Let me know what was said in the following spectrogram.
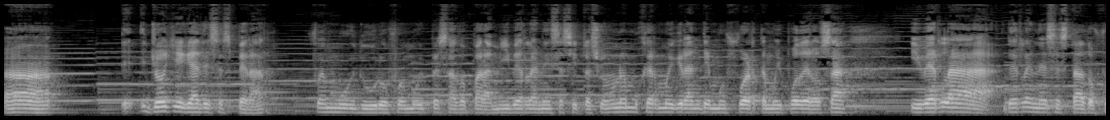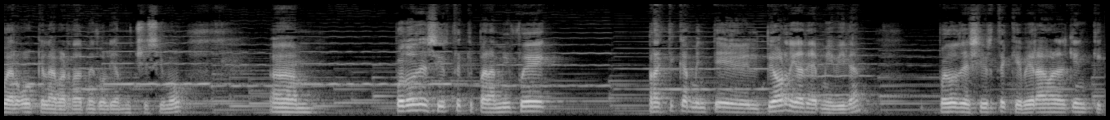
Ah, eh, yo llegué a desesperar. Fue muy duro, fue muy pesado para mí verla en esa situación. Una mujer muy grande, muy fuerte, muy poderosa. Y verla, verla en ese estado fue algo que la verdad me dolía muchísimo. puedo decirte que para mí fue prácticamente el peor día de mi vida. Puedo decirte que ver a alguien que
